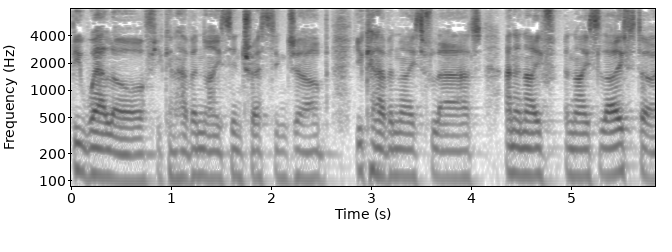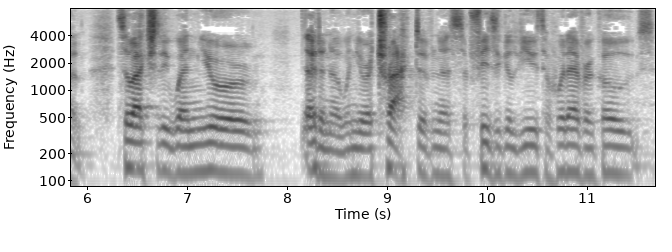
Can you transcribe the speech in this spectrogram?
be well off, you can have a nice, interesting job, you can have a nice flat, and a nice, a nice lifestyle. So, actually, when you're I don't know, when your attractiveness or physical youth or whatever goes,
